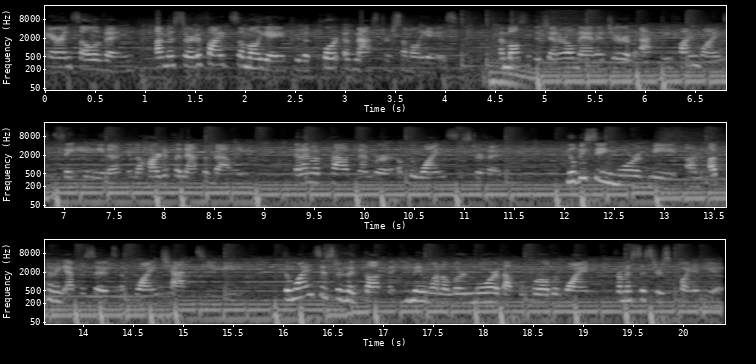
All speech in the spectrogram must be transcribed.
Erin Sullivan. I'm a certified sommelier through the Court of Master Sommeliers. I'm also the general manager of Acme Fine Wines in St. Helena in the heart of the Napa Valley, and I'm a proud member of the Wine Sisterhood. You'll be seeing more of me on upcoming episodes of Wine Chat TV. The Wine Sisterhood thought that you may want to learn more about the world of wine from a sister's point of view.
